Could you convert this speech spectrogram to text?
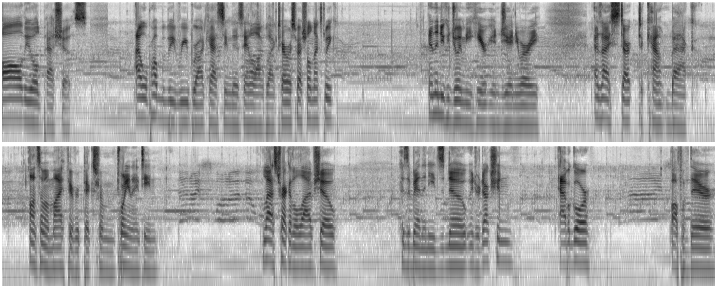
all the old past shows. I will probably be rebroadcasting this Analog Black Terror special next week. And then you can join me here in January as I start to count back on some of my favorite picks from 2019. Last track of the live show is a band that needs no introduction Abigor, off of their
